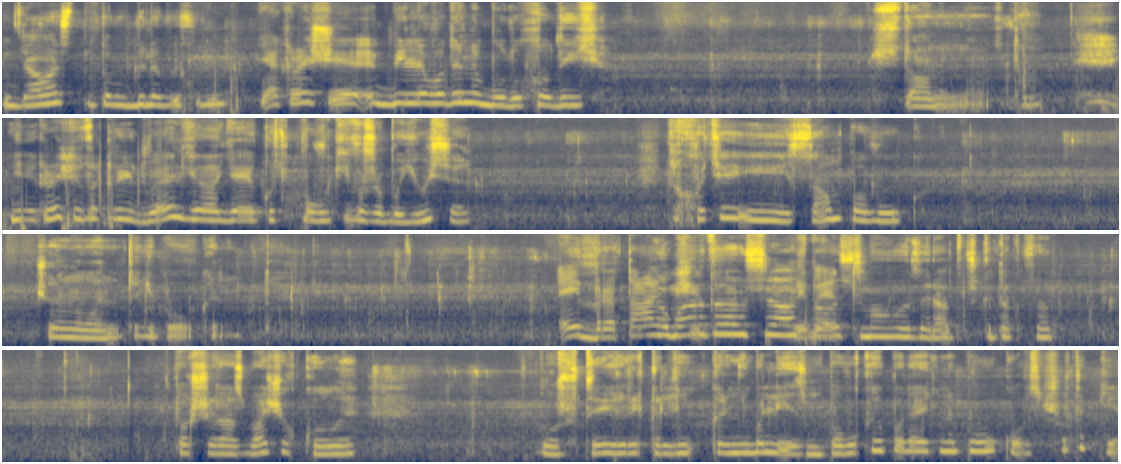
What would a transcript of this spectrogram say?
Я ось тут біля виходу. Я краще біля води не буду ходити. Стану на там. Ні, я краще закрию двері, я, я якось павуків вже боюся. Та хоча і сам павук. Чого на мене тоді павуки не? Ей, У мене там ще осталось мало зарядочки, так все. Перший раз бачив, коли. Боже, в цій грі канібалізм. Павуки подають на павуков. Це що таке?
